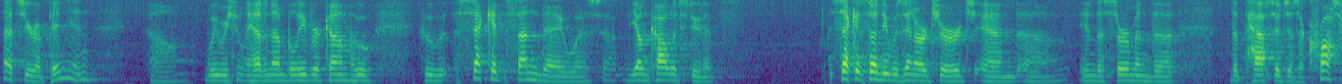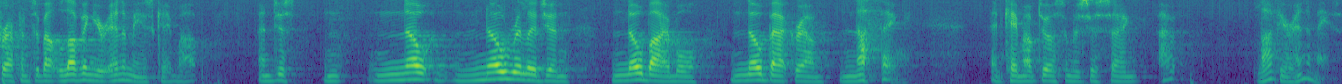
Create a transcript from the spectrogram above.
That's your opinion. Uh, we recently had an unbeliever come who, who second Sunday was a young college student. Second Sunday was in our church, and uh, in the sermon, the, the passage as a cross reference about loving your enemies came up. And just n- no, no religion, no Bible, no background, nothing, and came up to us and was just saying, Love your enemies.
